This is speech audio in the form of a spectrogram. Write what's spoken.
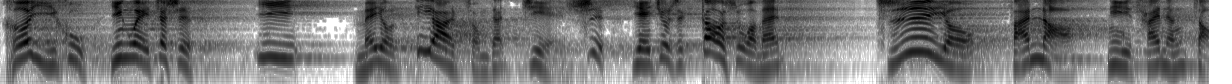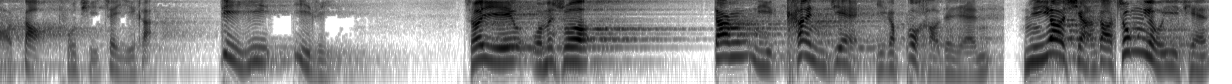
何以故？因为这是。一没有第二种的解释，也就是告诉我们，只有烦恼，你才能找到菩提这一个第一义理。所以我们说，当你看见一个不好的人，你要想到终有一天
